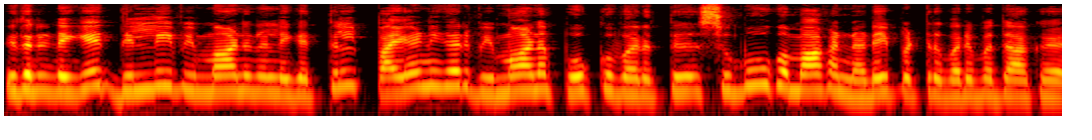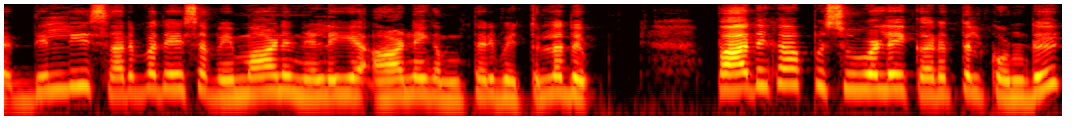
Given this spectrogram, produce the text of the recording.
இதனிடையே தில்லி விமான நிலையத்தில் பயணியர் விமான போக்குவரத்து சுமூகமாக நடைபெற்று வருவதாக தில்லி சர்வதேச விமான நிலைய ஆணையம் தெரிவித்துள்ளது. பாதுகாப்பு சூழலை கருத்தில் கொண்டு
